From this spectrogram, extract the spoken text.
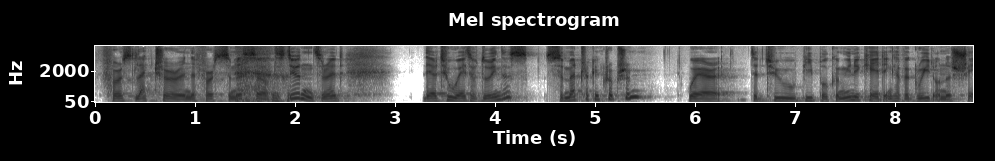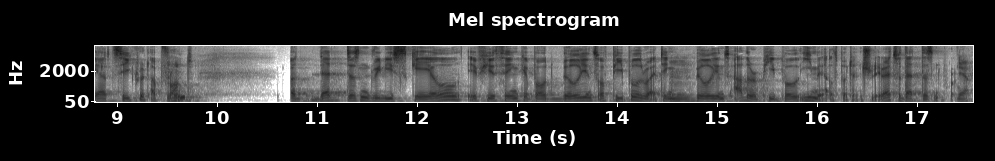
first lecture in the first semester of the students, right? There are two ways of doing this: symmetric encryption, where the two people communicating have agreed on a shared secret up front. Mm-hmm. But that doesn't really scale if you think about billions of people writing mm. billions other people emails potentially, right? So that doesn't work. Yeah.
